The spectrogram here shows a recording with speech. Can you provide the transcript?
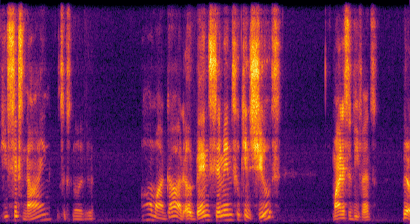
he's six nine. Six nine, yeah. Oh my God, uh, Ben Simmons who can shoot, minus the defense, Yeah.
